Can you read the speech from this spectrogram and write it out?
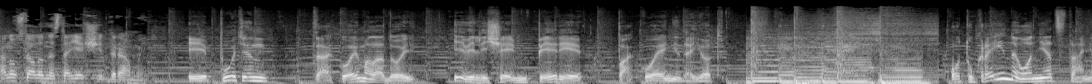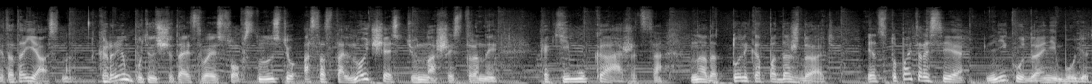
оно стало настоящей драмой. И Путин такой молодой, и величие империи покоя не дает. От Украины он не отстанет, это ясно. Крым Путин считает своей собственностью, а с остальной частью нашей страны, как ему кажется, надо только подождать. И отступать Россия никуда не будет.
